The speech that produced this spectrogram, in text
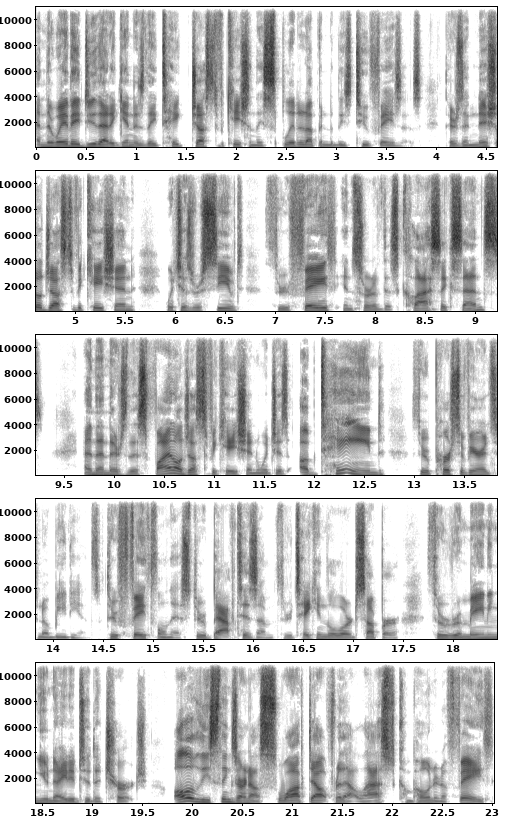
And the way they do that again is they take justification, they split it up into these two phases. There's initial justification, which is received through faith in sort of this classic sense. And then there's this final justification, which is obtained through perseverance and obedience, through faithfulness, through baptism, through taking the Lord's Supper, through remaining united to the church. All of these things are now swapped out for that last component of faith.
